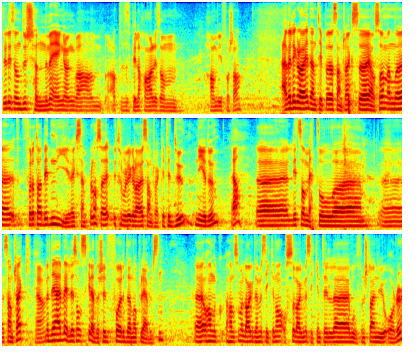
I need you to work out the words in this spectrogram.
Du, liksom, du skjønner med en gang hva, at dette spillet har, liksom, har mye for seg. Jeg er veldig glad i den type soundtracks, eh, jeg også. Men eh, for å ta et litt nyere eksempel, så er jeg utrolig glad i soundtracket til Doom. Nye Doom. Ja. Uh, litt sånn metal-soundtrack. Ja. Men det er veldig sånn skreddersydd for den opplevelsen. Og han, han som har lagd den musikken, han har også lagd musikken til Wolfenstein New Order.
